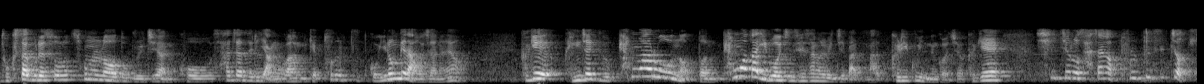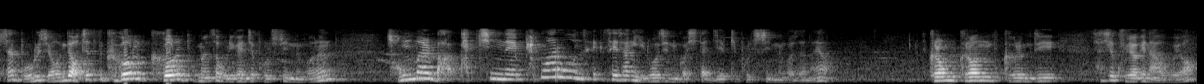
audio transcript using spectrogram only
독사굴에 소, 손을 넣어도 물지 않고 사자들이 양과 함께 풀을 뜯고 이런 게 나오잖아요. 그게 굉장히 그 평화로운 어떤 평화가 이루어진 세상을 이제 마, 마, 그리고 있는 거죠. 그게 실제로 사자가 풀을 뜯을지 어쩔지 잘 모르죠. 근데 어쨌든 그거를 그거를 보면서 우리가 이제 볼 수 있는 거는 정말 마, 마침내 평화로운 세, 상이 이루어지는 것이다. 이렇게 볼 수 있는 거잖아요. 그런 그런 그림들이 사실 구약에 나오고요.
